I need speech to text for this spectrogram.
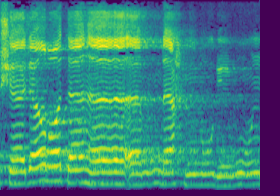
شجرتها أم نحن المنشئون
